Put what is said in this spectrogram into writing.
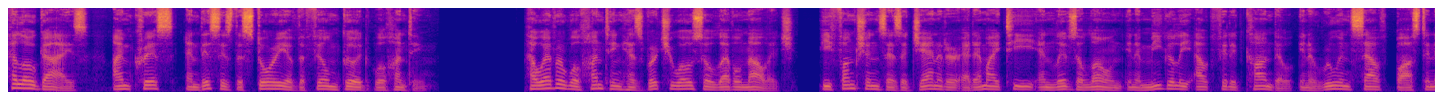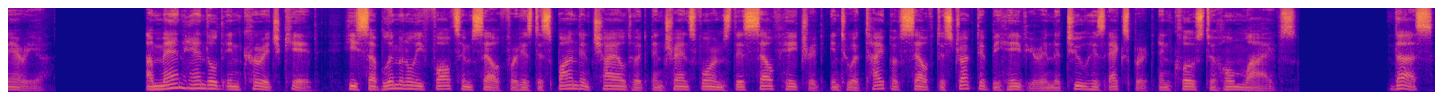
Hello guys, I'm Chris and this is the story of the film Good Will Hunting. However Will Hunting has virtuoso level knowledge, he functions as a janitor at MIT and lives alone in a meagerly outfitted condo in a ruined South Boston area. A manhandled in courage kid, he subliminally faults himself for his despondent childhood and transforms this self-hatred into a type of self-destructive behavior in the two his expert and close-to-home lives. Thus,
